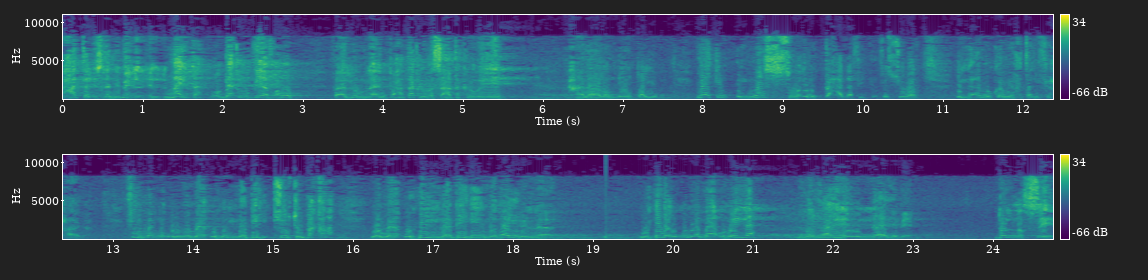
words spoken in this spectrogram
حتى الإسلام يبيح الميتة. وهم بياكلوا الجيف اهو فقال لهم لا أنتوا هتاكلوا بس هتاكلوا إيه؟ حلالا إيه؟ طيبا لكن النص وإن اتحد في في السور إلا أنه كان يختلف في حاجة. في مرة يقول وما أهل به سورة البقرة وما أهل به لغير الله. وهنا يقول وما أهل لغير الله به. دول نصين.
